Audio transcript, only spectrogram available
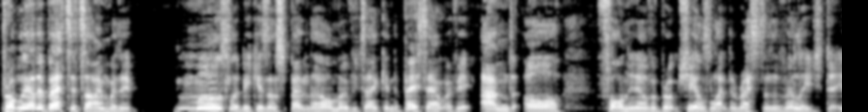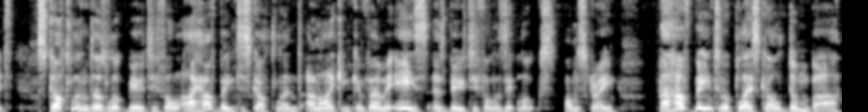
probably had a better time with it, mostly because I spent the whole movie taking the piss out of it and or fawning over Brooke Shields like the rest of the village did. Scotland does look beautiful. I have been to Scotland and I can confirm it is as beautiful as it looks on screen. I have been to a place called Dunbar.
